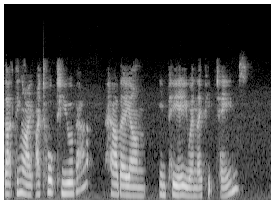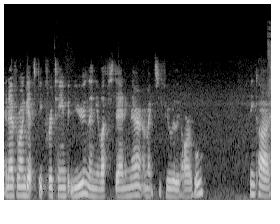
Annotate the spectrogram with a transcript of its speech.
that thing I, I talked to you about, how they um in PE when they pick teams and everyone gets picked for a team but you and then you're left standing there and it makes you feel really horrible. I think I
